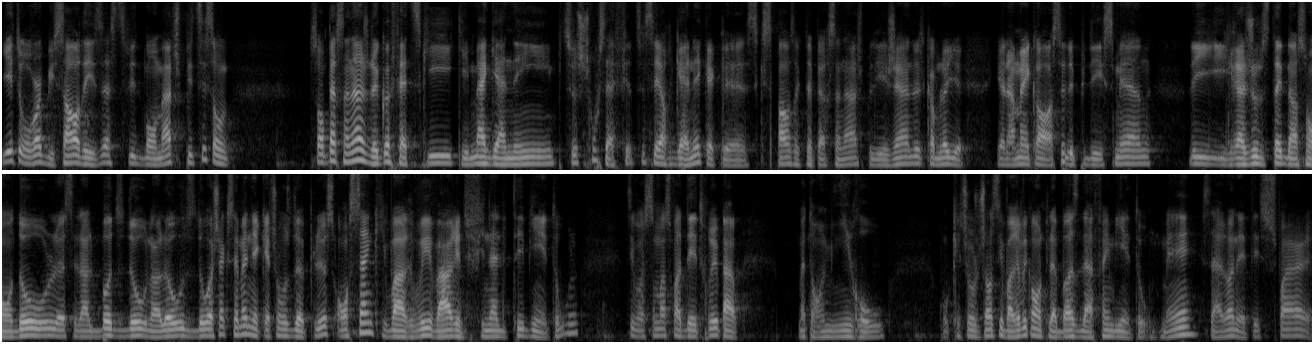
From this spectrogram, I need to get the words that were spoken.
Il est over, il sort des estis de bons matchs. Puis tu sais, son, son personnage de gars fatigué, qui est magané, puis tu je trouve ça fit. C'est organique avec le- ce qui se passe avec le personnage. Puis les gens, là, comme là, il a, il a la main cassée depuis des semaines. Là, il, rajoute du tape dans son dos. C'est dans le bas du dos, dans le haut du dos. À chaque semaine, il y a quelque chose de plus. On sent qu'il va arriver vers une finalité bientôt. Il va sûrement se faire détruire par, mettons, un Miro ou quelque chose de genre. Il va arriver contre le boss de la fin bientôt. Mais sa run a été super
